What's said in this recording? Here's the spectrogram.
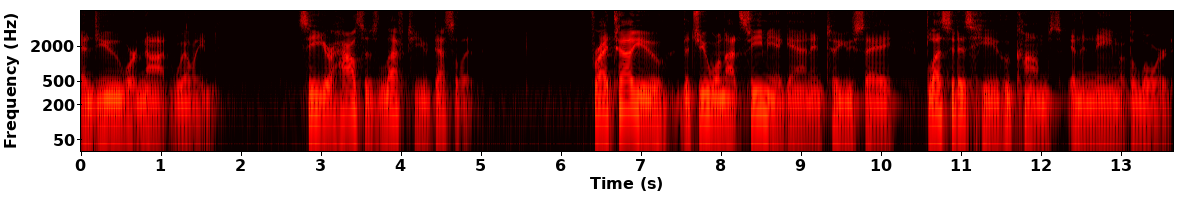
and you were not willing. See, your house is left to you desolate. For I tell you that you will not see me again until you say, Blessed is he who comes in the name of the Lord.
